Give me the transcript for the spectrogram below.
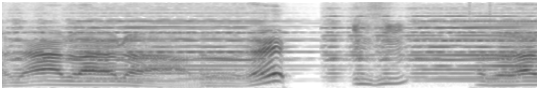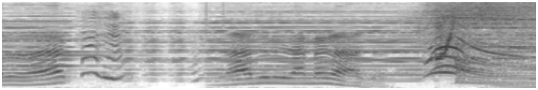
blah, blah, blah. Mm-hmm. Blah, blah, Mm-hmm. Blah, blah, blah, blah.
